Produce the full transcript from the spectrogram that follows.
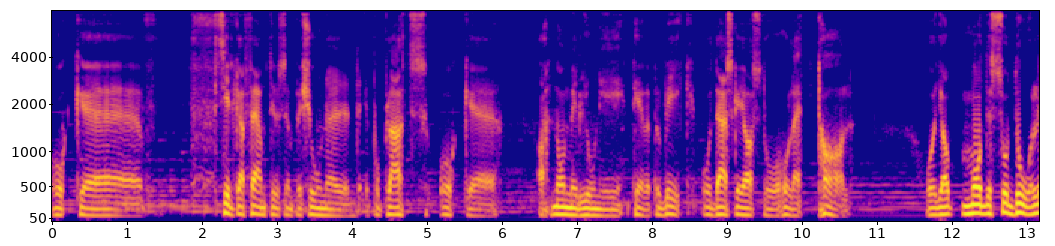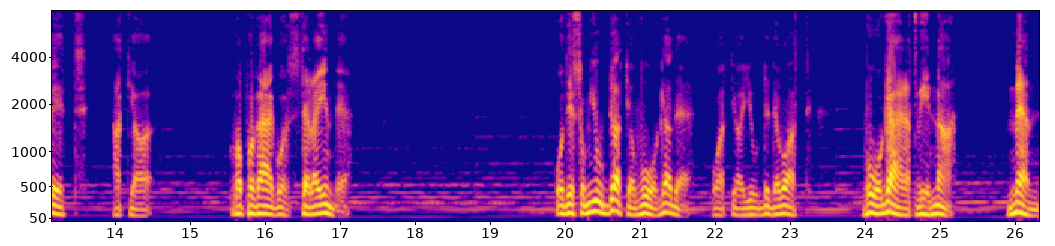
Och eh, cirka 5000 personer på plats och eh, ja, någon miljon i tv-publik. Och där ska jag stå och hålla ett tal. Och jag mådde så dåligt att jag var på väg att ställa in det. Och det som gjorde att jag vågade och att jag gjorde det var att våga är att vinna. Men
